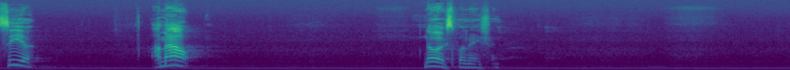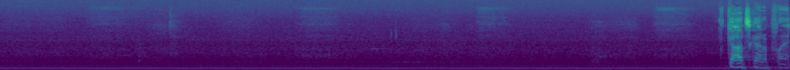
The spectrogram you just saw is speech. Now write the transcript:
See ya. I'm out. No explanation. God's got a plan.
